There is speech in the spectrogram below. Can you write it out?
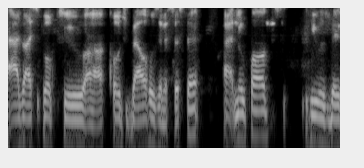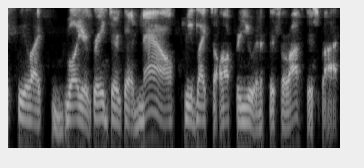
As I spoke to uh, Coach Bell, who's an assistant at New Paltz, he was basically like, well, your grades are good now. We'd like to offer you an official roster spot.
